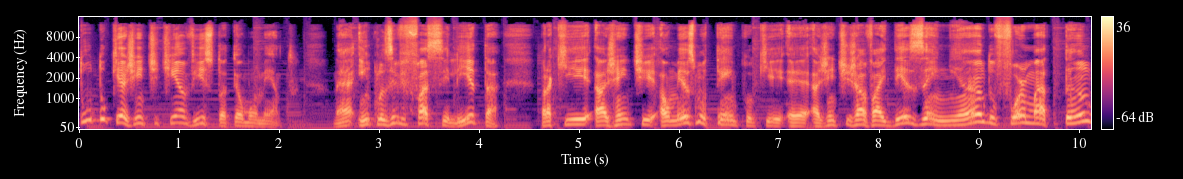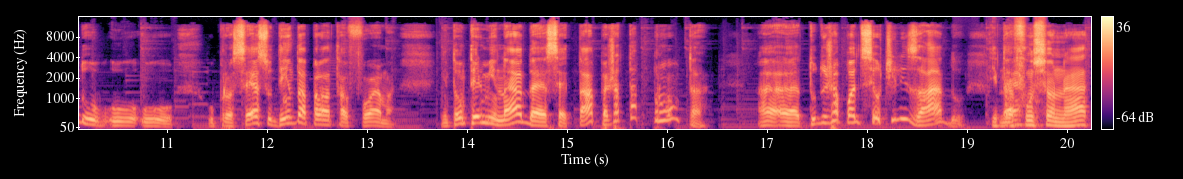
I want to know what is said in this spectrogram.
tudo que a gente tinha visto até o momento. Né? Inclusive facilita para que a gente, ao mesmo tempo que é, a gente já vai desenhando, formatando o, o, o processo dentro da plataforma. Então, terminada essa etapa, já está pronta. Uh, tudo já pode ser utilizado. E né? para funcionar,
